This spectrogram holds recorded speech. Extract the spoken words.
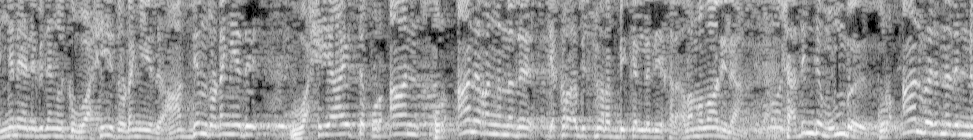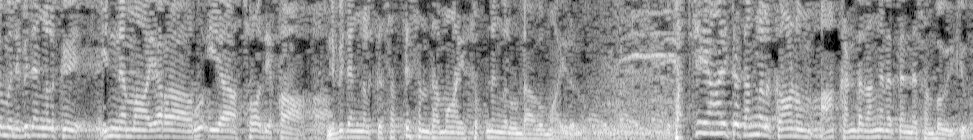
എങ്ങനെയാണ് നബിതങ്ങൾക്ക് വഹി തുടങ്ങിയത്? ആദ്യം തുടങ്ങിയത് വഹിയായിട്ട് ഖുർആൻ ഖുർആൻ ഇറങ്ങുന്നത് ബിസ്മി റബ്ബിക്കല്ലദീ ഖലഖ റമദാനിലാണ്. പക്ഷെ അതിന്റെ മുമ്പ് ഖുർആൻ വരുന്നതിന് മുമ്പ് നിബിതങ്ങൾക്ക് ഇന്നമായ നബിതങ്ങൾക്ക് സത്യസന്ധമായ സ്വപ്നങ്ങൾ ഉണ്ടാകുമായിരുന്നു. പച്ചയായിട്ട് തങ്ങൾ കാണും ആ കണ്ടത് അങ്ങനെ തന്നെ സംഭവിക്കും.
